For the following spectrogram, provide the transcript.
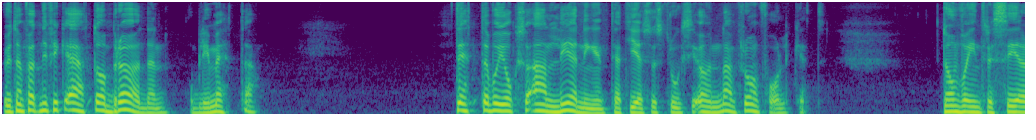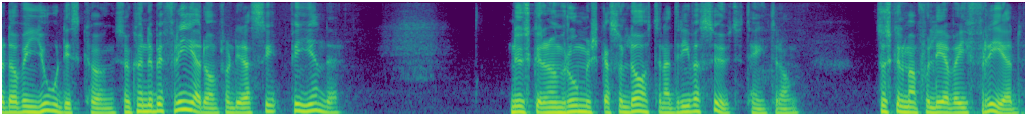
utan för att ni fick äta av bröden och bli mätta. Detta var ju också anledningen till att Jesus drog sig undan från folket. De var intresserade av en jordisk kung som kunde befria dem från deras fiender. Nu skulle de romerska soldaterna drivas ut, tänkte de. Så skulle man få leva i fred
